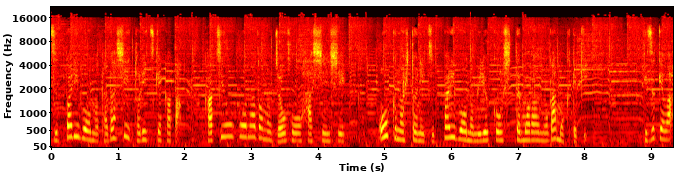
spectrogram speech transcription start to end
突っ張り棒の正しい取り付け方活用法などの情報を発信し多くの人に突っ張り棒の魅力を知ってもらうのが目的。日付は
